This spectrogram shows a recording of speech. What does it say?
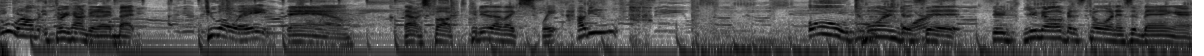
Ooh, how many? 300, I bet. 208. Damn. That was fucked. Could do that like sway. How do you? Oh, torn just torn? it. Dude, you know if it's torn, it's a banger.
